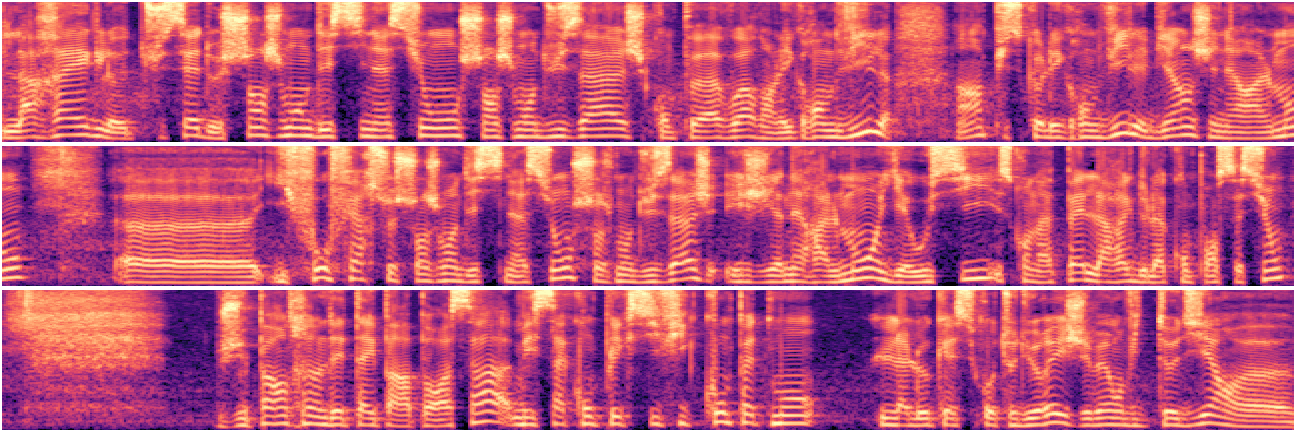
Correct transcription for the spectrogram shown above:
la règle, tu sais, de changement de destination, changement d'usage qu'on peut avoir dans les grandes villes, hein, puisque les grandes villes, eh bien, généralement, euh, il faut faire ce changement de destination, changement d'usage, et généralement, il y a aussi ce qu'on appelle la règle de la compensation. Je vais pas rentrer dans le détail par rapport à ça, mais ça complexifie complètement la location courte durée, j'ai même envie de te dire, euh,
